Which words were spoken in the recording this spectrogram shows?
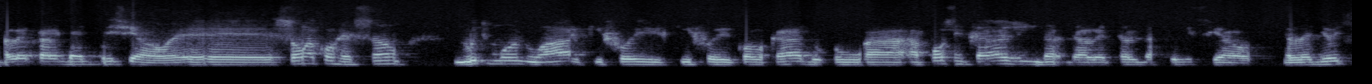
Da letalidade policial. É, é, só uma correção, no último anuário que foi, que foi colocado, a, a porcentagem da, da letalidade policial ela é de 8%,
